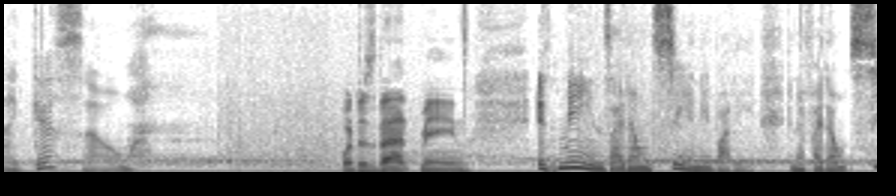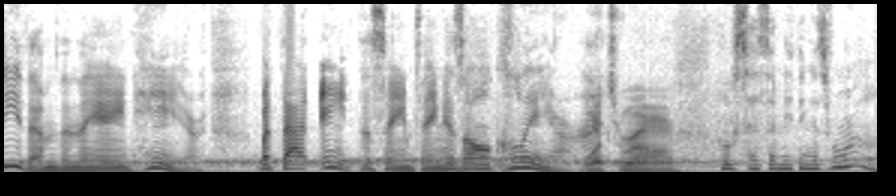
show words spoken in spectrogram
I guess so. What does that mean? It means I don't see anybody, and if I don't see them, then they ain't here. But that ain't the same thing as all clear. What's wrong? Who says anything is wrong?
